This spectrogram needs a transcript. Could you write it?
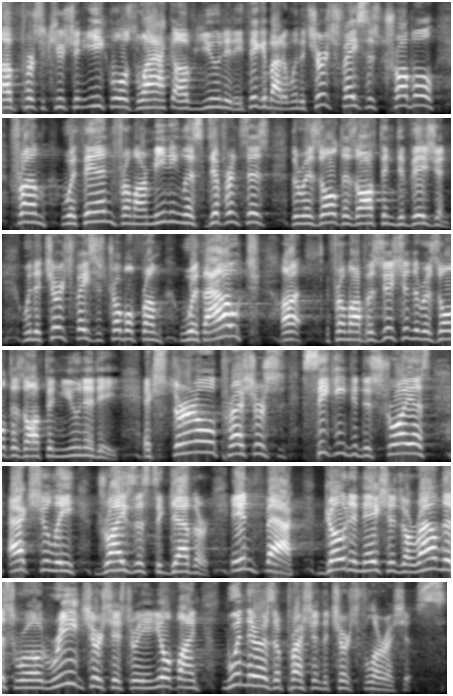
of persecution equals lack of unity. Think about it. When the church faces trouble from within, from our meaningless differences, the result is often division. When the church faces trouble from without, uh, from opposition, the result is often unity. External pressure seeking to destroy us actually drives us together. In fact, go to nations around this world, read church history, and you'll find when there is oppression, the church flourishes.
